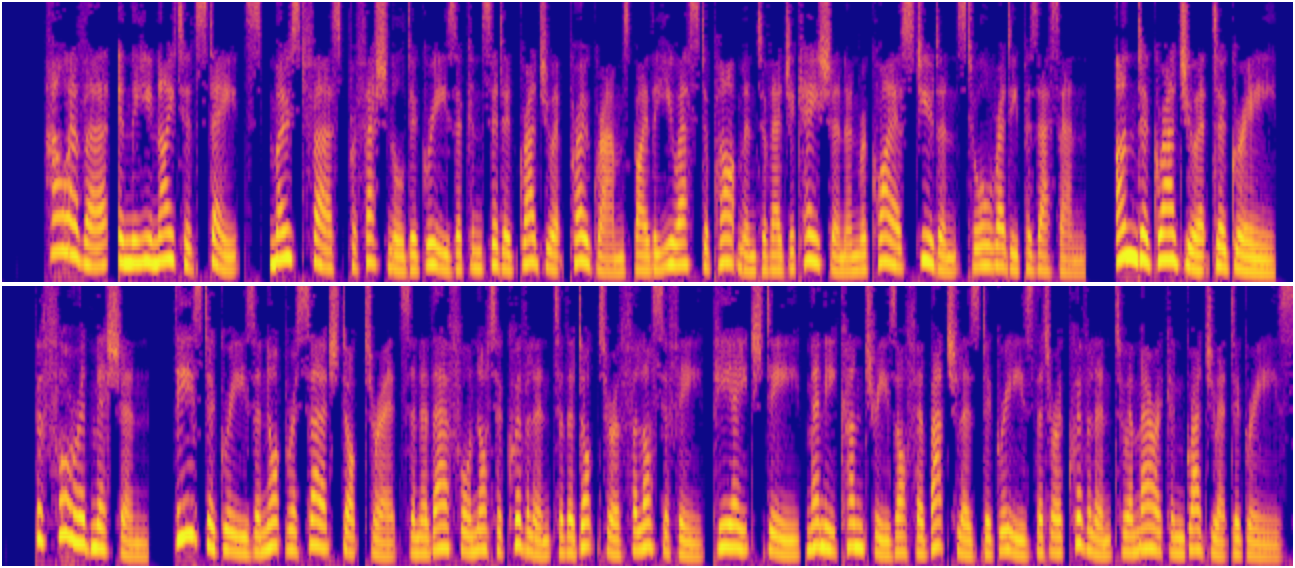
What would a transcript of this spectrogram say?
However, in the United States, most first professional degrees are considered graduate programs by the U.S. Department of Education and require students to already possess an undergraduate degree before admission. These degrees are not research doctorates and are therefore not equivalent to the Doctor of Philosophy PhD. Many countries offer bachelor's degrees that are equivalent to American graduate degrees.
